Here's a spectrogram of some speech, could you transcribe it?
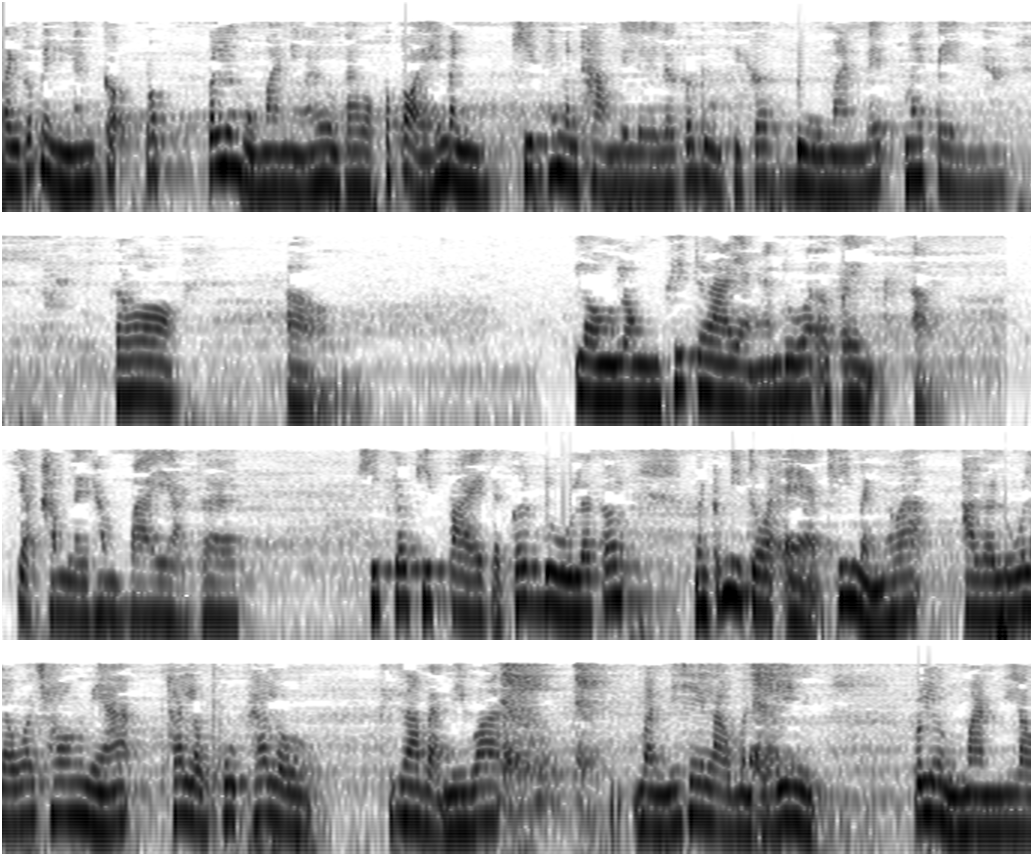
มันก็เป็นอย่างนั้นก็ก็ก็เรื่องของมันอย่างนั้นหลวงตาบอกก็ปล่อยให้มันคิดให้มันทำไปเลย แล้วก็ดูสิก็ดูมันไม่ไม่เป็นนะ ก็ลองลองพิจารณาอย่างนั้นดูว่าเออเป็น อยากทำอะไรทำไป อยากจะคิดก็คิดไป แต่ก็ดูแล้วก็มันก็มีตัวแอบที่เหมือนว่าอ่าเรารู้แล้วว่าช่องเนี้ย ถ้าเราพูดถ้าเราพิจารณาแบบนี้ว่า มันไม่ใช่เรา มันจะดิ้นก็เรื่องของมันเรา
